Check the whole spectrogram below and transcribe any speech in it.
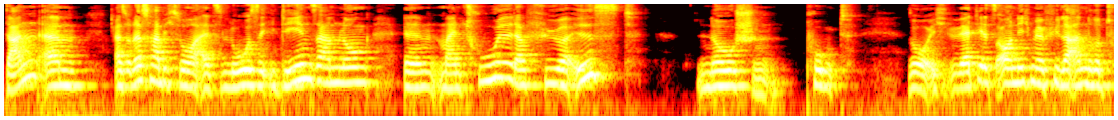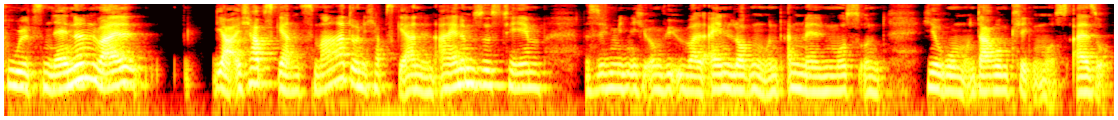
Dann, ähm, also das habe ich so als lose Ideensammlung. Ähm, mein Tool dafür ist Notion. Punkt. So, ich werde jetzt auch nicht mehr viele andere Tools nennen, weil ja, ich habe es gern smart und ich habe es gern in einem System, dass ich mich nicht irgendwie überall einloggen und anmelden muss und hier rum und darum klicken muss. Also,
